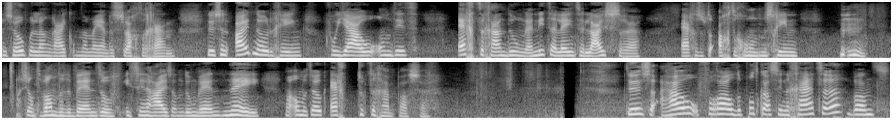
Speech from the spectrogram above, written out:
zo belangrijk om daarmee aan de slag te gaan. Dus een uitnodiging voor jou om dit echt te gaan doen en niet alleen te luisteren. Ergens op de achtergrond misschien als je aan het wandelen bent of iets in huis aan het doen bent. Nee, maar om het ook echt toe te gaan passen. Dus hou vooral de podcast in de gaten. Want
